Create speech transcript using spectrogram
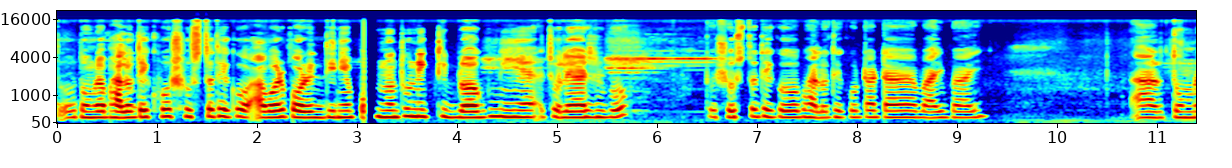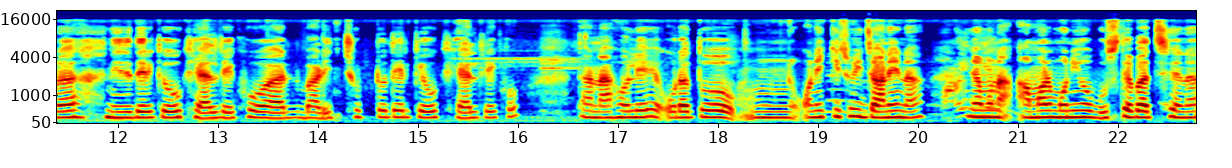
তো তোমরা ভালো থেকো সুস্থ থেকো। আবার পরের দিনে নতুন একটি ব্লগ নিয়ে চলে আসব। তো সুস্থ থেকো ভালো থেকো টাটা বাই বাই আর তোমরা নিজেদেরকেও খেয়াল রেখো আর বাড়ির ছোট্টদেরকেও খেয়াল রেখো। তা না হলে ওরা তো অনেক কিছুই জানে না। যেমন আমার মনেও বুঝতে পারছে না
